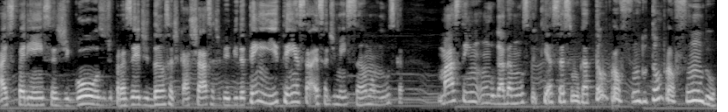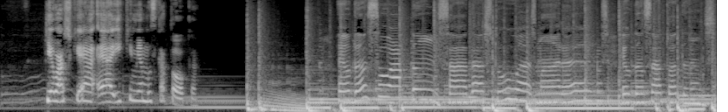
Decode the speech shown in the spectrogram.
a experiências de gozo, de prazer, de dança, de cachaça, de bebida. Tem e tem essa, essa dimensão, a música. Mas tem um lugar da música que acessa um lugar tão profundo, tão profundo, que eu acho que é, é aí que minha música toca. Eu danço a dança das tuas marés. Eu danço a tua dança.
